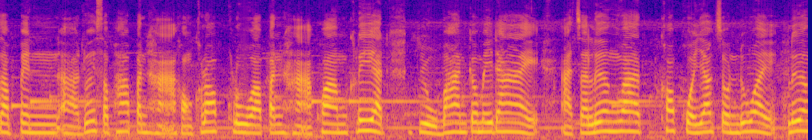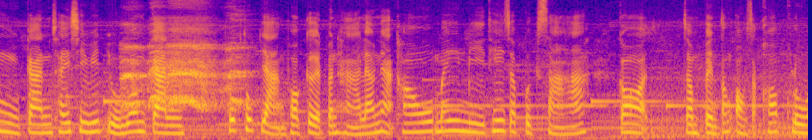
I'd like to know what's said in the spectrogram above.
จะเป็นด้วยสภาพปัญหาของครอบครัว ปัญหาความเครียด อยู่บ้านก็ไม่ได้ อาจจะเรื่องว่าครอบครัวยากจนด้วย เรื่องการใช้ชีวิตอยู่ร่วมกันทุกๆอย่างพอเกิดปัญหาแล้วเนี่ยเขาไม่มีที่จะปรึกษา ก็จำเป็นต้องออกจากครอบครัว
